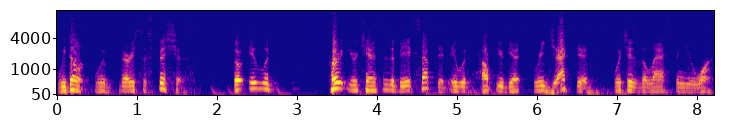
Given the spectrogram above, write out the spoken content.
We don't. We're very suspicious. So it would hurt your chances to be accepted. It would help you get rejected, which is the last thing you want.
